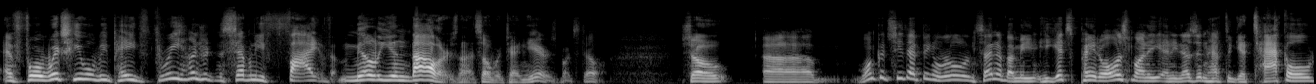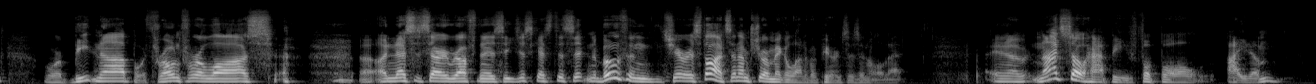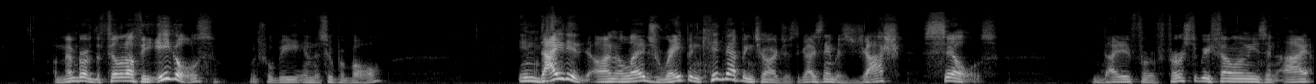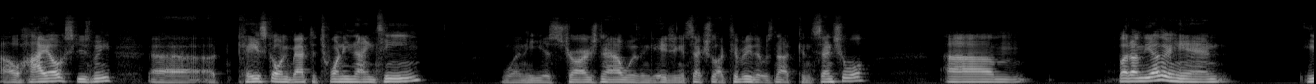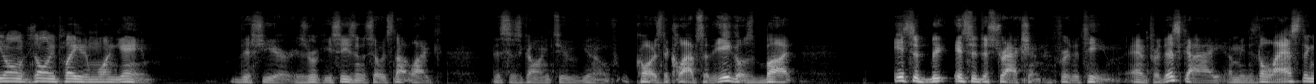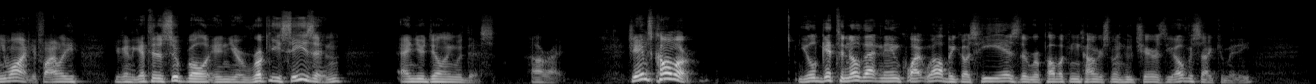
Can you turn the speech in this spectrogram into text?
and for which he will be paid $375 million. Now, that's over 10 years, but still. So, uh, one could see that being a little incentive. I mean, he gets paid all his money and he doesn't have to get tackled or beaten up or thrown for a loss, uh, unnecessary roughness. He just gets to sit in the booth and share his thoughts, and I'm sure make a lot of appearances and all that. In a not so happy football item, a member of the Philadelphia Eagles, which will be in the Super Bowl, indicted on alleged rape and kidnapping charges. The guy's name is Josh Sills. Indicted for first degree felonies in Ohio, excuse me, uh, a case going back to 2019 when he is charged now with engaging in sexual activity that was not consensual. Um, but on the other hand, he only, only played in one game this year, his rookie season. So it's not like this is going to, you know, cause the collapse of the Eagles, but it's a it's a distraction for the team. And for this guy, I mean, it's the last thing you want. You finally you're going to get to the Super Bowl in your rookie season, and you're dealing with this. All right, James Comer. You'll get to know that name quite well because he is the Republican congressman who chairs the Oversight Committee.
